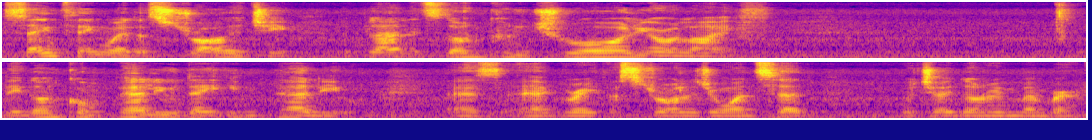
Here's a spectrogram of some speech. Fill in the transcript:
Same thing with astrology. The planets don't control your life. They don't compel you, they impel you, as a great astrologer once said, which I don't remember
